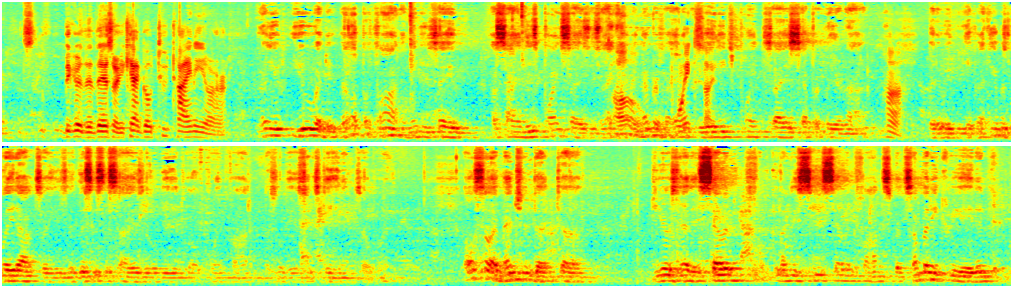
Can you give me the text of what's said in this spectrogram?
bigger than this, or you can't go too tiny, or? Well, you, you uh, develop a font, and then you say, assign these point sizes. And I Oh, can't remember if I had to point create each point size separately or not. Huh. But it would, if, I think it was laid out, so you said, this is the size, it'll be a 12-point font, and this will be a 16, and so forth. Also, I mentioned that uh, Geos had a seven, could only see seven fonts, but somebody created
